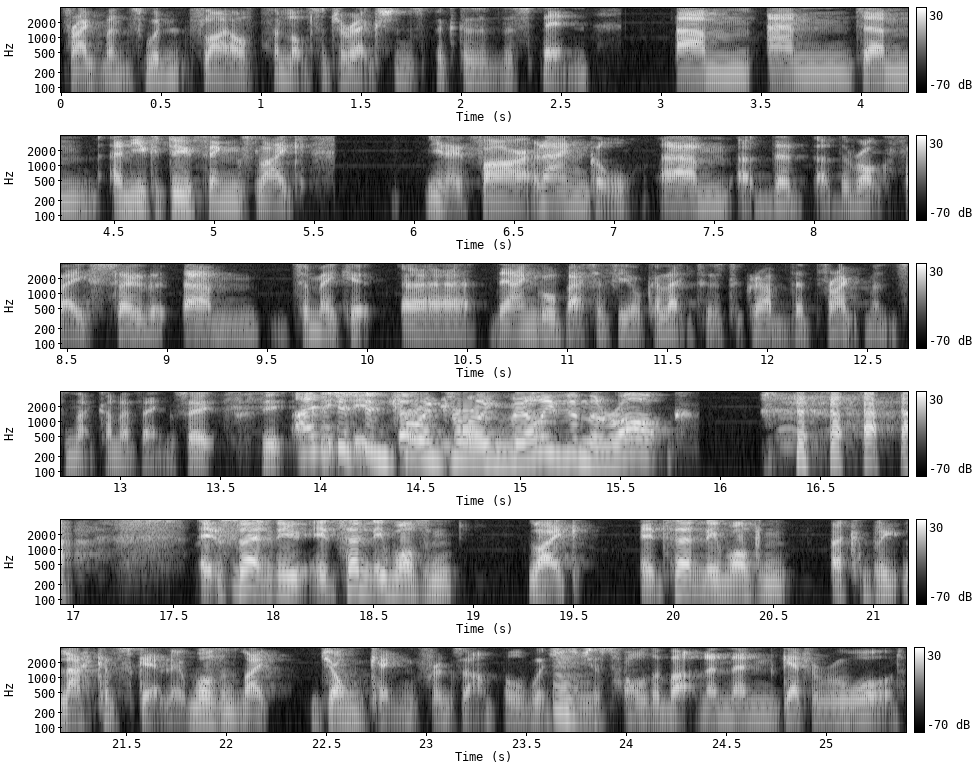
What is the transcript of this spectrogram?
fragments wouldn't fly off in lots of directions because of the spin um, and um, and you could do things like you know fire at an angle um, at the at the rock face so that um, to make it uh, the angle better for your collectors to grab the fragments and that kind of thing. So it, I it- just it enjoy drawing reliefs in the rock. it certainly it certainly wasn't like it certainly wasn't a complete lack of skill. It wasn't like honking, for example, which is just hold a button and then get a reward.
